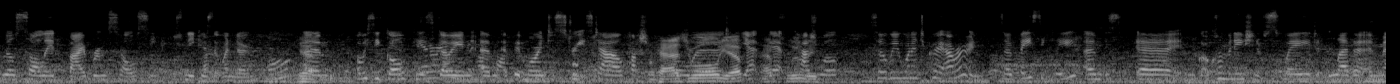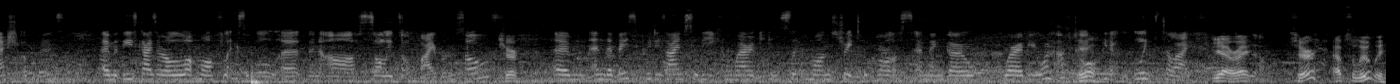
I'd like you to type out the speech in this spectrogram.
real solid Vibram sole sneakers that we're known for. Yeah. Um, obviously, golf is going um, a bit more into street style, fashion Casual, forward. yep, yep, absolutely. casual. So we wanted to create our own. So basically, um, this, uh, we've got a combination of suede, leather, and mesh uppers. Um, these guys are a lot more flexible uh, than our solid of Vibram soles. Sure. Um, and they're basically designed so that you can wear them, you can slip them on straight to the course and then go wherever you want after. Cool. You know, linked to life. Yeah, right. Sure, absolutely.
